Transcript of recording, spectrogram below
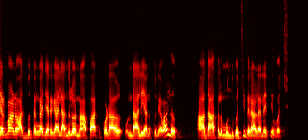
నిర్మాణం అద్భుతంగా జరగాలి అందులో నా పార్ట్ కూడా ఉండాలి అనుకునే వాళ్ళు ఆ దాతలు ముందుకొచ్చి విరాళాలు అయితే ఇవ్వచ్చు.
